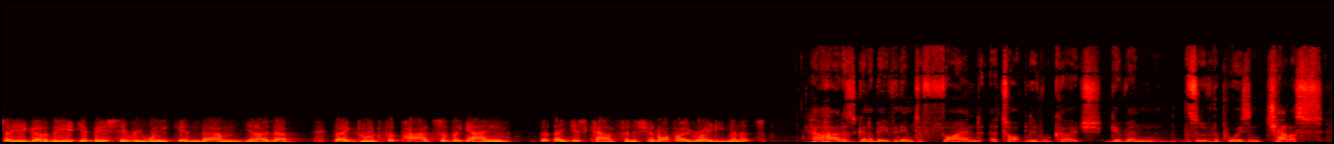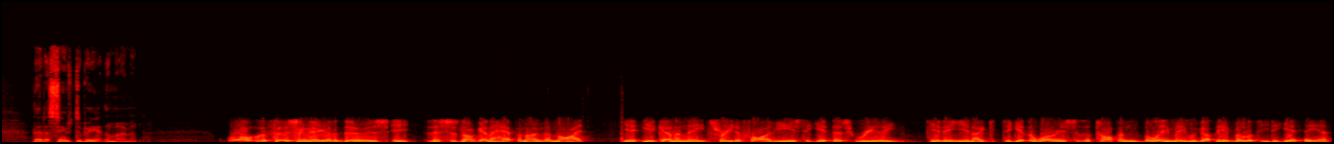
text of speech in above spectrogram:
So you've got to be at your best every week, and um, you know they're they're good for parts of the game, but they just can't finish it off over 80 minutes. How hard is it going to be for them to find a top level coach, given the sort of the poison chalice that it seems to be at the moment? Well, the first thing they've got to do is this is not going to happen overnight. You're going to need three to five years to get this really getting, you know, to get the Warriors to the top. And believe me, we've got the ability to get there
